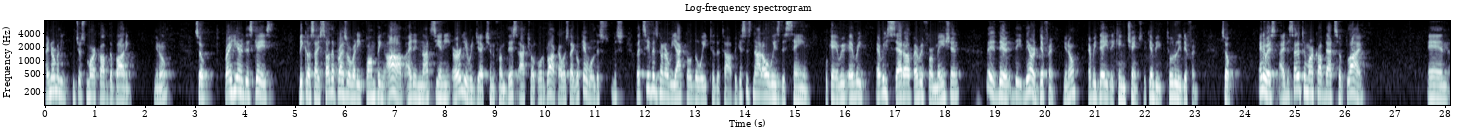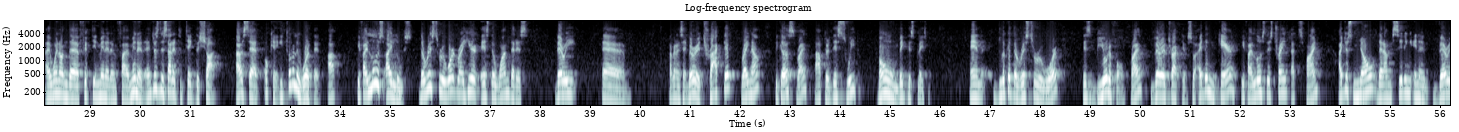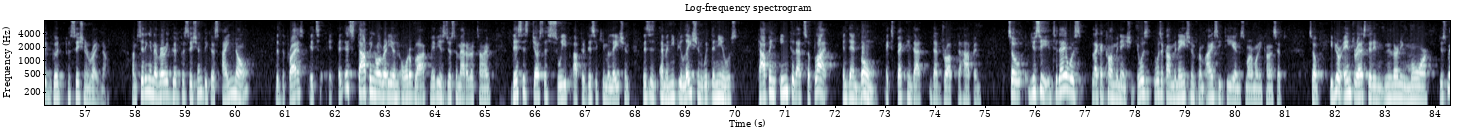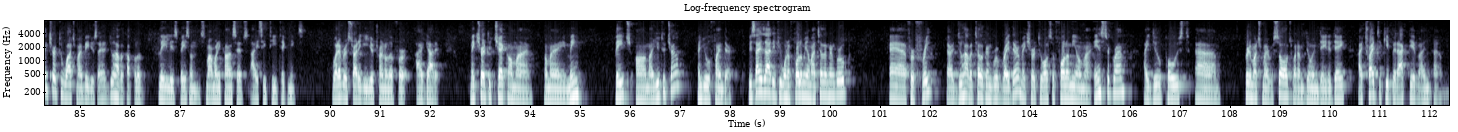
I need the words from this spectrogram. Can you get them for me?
I normally just mark up the body, you know? So right here in this case, because I saw the price already pumping up, I did not see any early rejection from this actual order block. I was like, okay, well, this, this let's see if it's going to react all the way to the top because it's not always the same. Okay, every every every setup, every formation, they they they, they are different. You know, every day they can change. They can be totally different. So, anyways, I decided to mark up that supply, and I went on the 15 minute and five minute, and just decided to take the shot. I said, okay, it totally worth it. I, If I lose, I lose. The risk to reward right here is the one that is very, uh, how can I say, very attractive right now because, right, after this sweep, boom, big displacement. And look at the risk to reward. It's beautiful, right? Very attractive. So I didn't care if I lose this trade, that's fine. I just know that I'm sitting in a very good position right now. I'm sitting in a very good position because I know that the price it's it, it's stopping already an order block. Maybe it's just a matter of time. This is just a sweep after this accumulation. This is a manipulation with the news, tapping into that supply, and then boom, expecting that that drop to happen. So you see, today was like a combination. It was it was a combination from ICT and smart money concept. So if you're interested in learning more, just make sure to watch my videos. I do have a couple of playlists based on smart money concepts, ICT techniques, whatever strategy you're trying to look for. I got it. Make sure to check on my on my main page on my YouTube channel, and you'll find there. Besides that, if you want to follow me on my Telegram group uh, for free, I do have a Telegram group right there. Make sure to also follow me on my Instagram. I do post um, pretty much my results, what I'm doing day to day. I try to keep it active. I,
